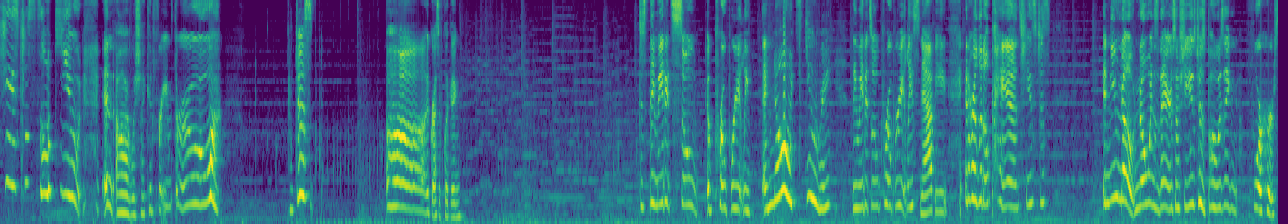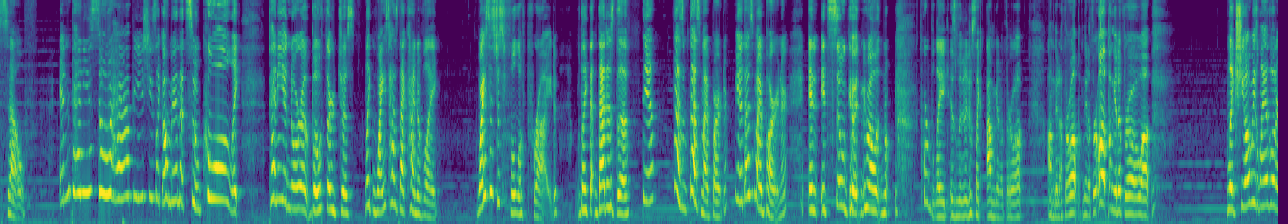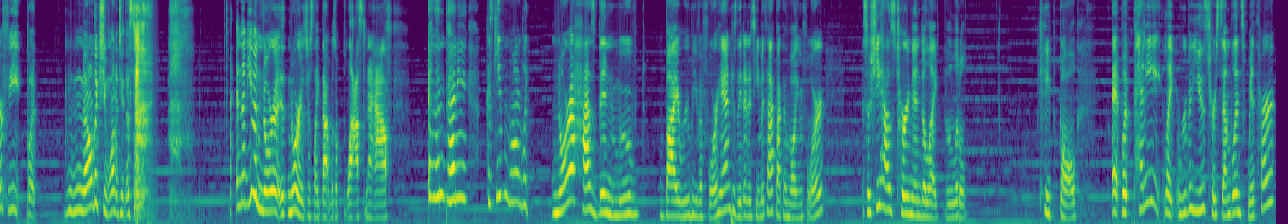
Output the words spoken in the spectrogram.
She's just so cute. And oh, I wish I could frame through. Just uh, aggressive clicking. Just, they made it so appropriately- I know, it's you, right? They made it so appropriately snappy. In her little pants, she's just- And you know, no one's there, so she is just posing for herself. And Penny's so happy. She's like, oh man, that's so cool. Like, Penny and Nora both are just- Like, Weiss has that kind of like- Weiss is just full of pride like that that is the yeah that's that's my partner. Yeah that's my partner. And it's so good. Well no, poor blake is literally just like i'm gonna throw up. I'm gonna throw up. I'm gonna throw up. I'm gonna throw up. Like she always lands on her feet but i don't think she wanted to this time. And then even nora nora is just like that was a blast and a half. And then penny because keep in mind like nora has been moved by Ruby beforehand because they did a team attack back in Volume 4. So she has turned into like the little cape ball. Eh, but Penny, like, Ruby used her semblance with her,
